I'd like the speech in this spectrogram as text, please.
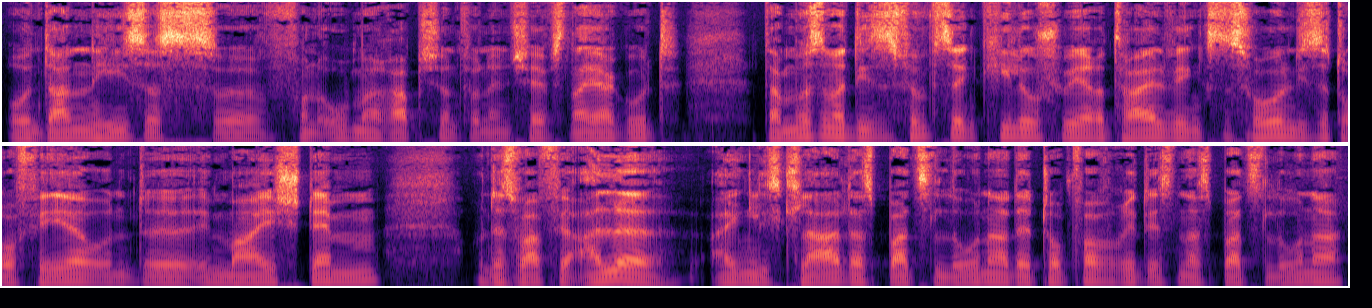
Und dann hieß es äh, von oben herab schon von den Chefs, naja gut, da müssen wir dieses 15 Kilo schwere Teil wenigstens holen, diese Trophäe und äh, im Mai stemmen. Und das war für alle eigentlich klar, dass Barcelona der Topfavorit ist und dass Barcelona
